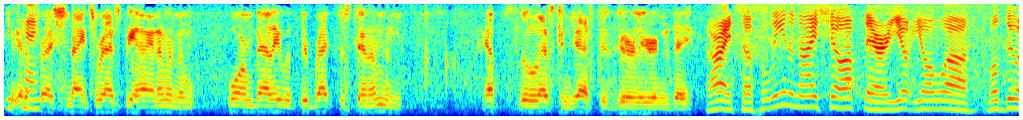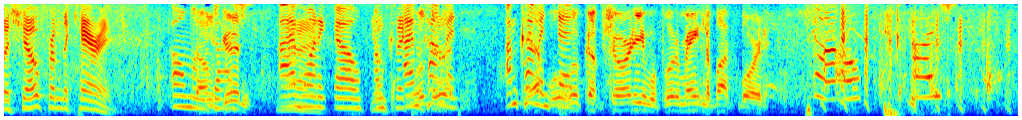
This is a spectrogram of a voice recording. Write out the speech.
You got Okay. a fresh night's rest behind them and a warm belly with their breakfast in them, and yep, it's a little less congested earlier in the day. All right, so if Helene and I show up there, you'll, you'll uh, we'll do a show from the carriage. Oh my Sounds gosh, good. I All right. want to go. You'll I'm, fix I'm. We'll coming. I'm coming, yep, Ted. we'll hook up Shorty and we'll put him right in the buckboard. Oh gosh.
